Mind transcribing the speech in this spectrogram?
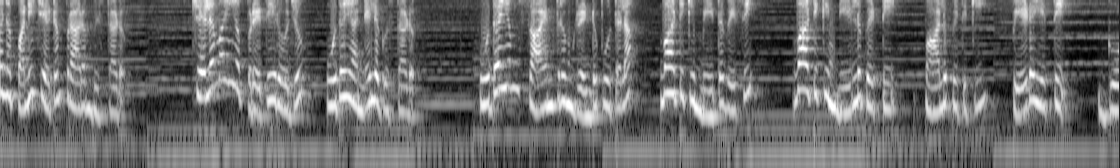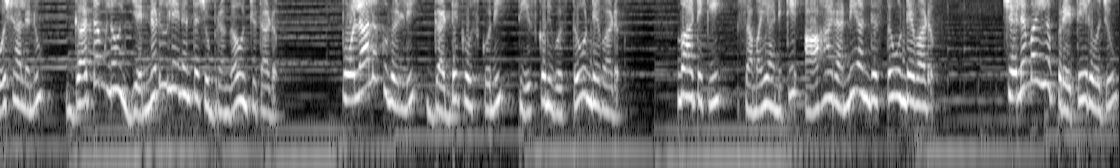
తన పని చేయటం ప్రారంభిస్తాడు. చెలమయ్య ప్రతిరోజు ఉదయాన్నే లెగుస్తాడు. ఉదయం సాయంత్రం రెండు పూటల వాటికి మేత వేసి వాటికి నీళ్ళు పెట్టి పాలు పితికి పేడ ఎత్తి గోశాలను గతంలో ఎన్నడూ లేనంత శుభ్రంగా ఉంచుతాడు. పొలాలకు వెళ్ళి గడ్డి కోసుకొని తీసుకొని వస్తూ ఉండేవాడు. వాటికి సమయానికి ఆహారాన్ని అందిస్తూ ఉండేవాడు. చెలమయ్య ప్రతిరోజు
